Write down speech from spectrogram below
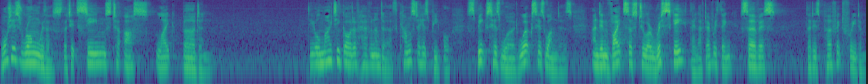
What is wrong with us that it seems to us like burden? the Almighty God of heaven and earth comes to his people, speaks his word, works his wonders, and invites us to a risky, they left everything, service that is perfect freedom.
